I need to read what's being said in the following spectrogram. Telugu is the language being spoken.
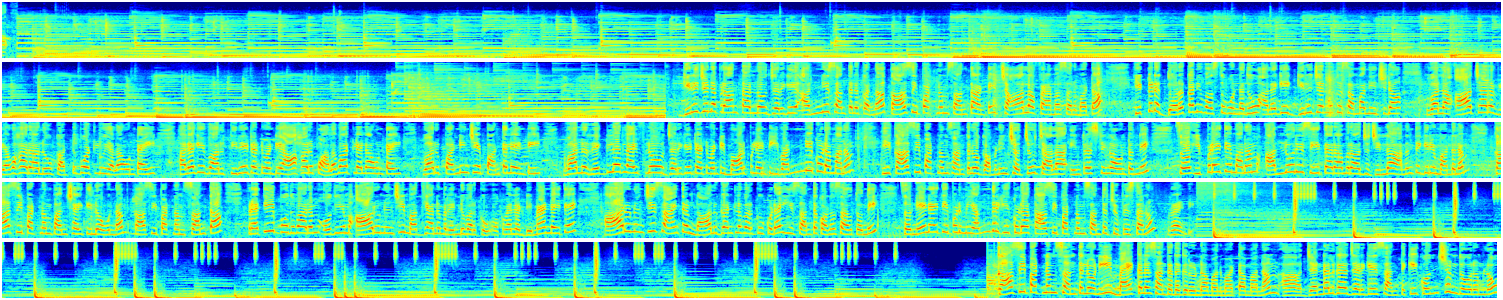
గిరిజన ప్రాంతాల్లో జరిగే అన్ని సంతల కన్నా కాశీపట్నం సంత అంటే చాలా ఫేమస్ అనమాట ఇక్కడ దొరకని వస్తువు ఉండదు. అలాగే గిరిజనులకు సంబంధించిన వాళ్ళ ఆచార వ్యవహారాలు కట్టుబాట్లు ఎలా ఉంటాయి? అలాగే వారు తినేటటువంటి ఆహారపు అలవాట్లు ఎలా ఉంటాయి? వారు పండించే పంటలేంటి? వాళ్ళ రెగ్యులర్ లైఫ్లో జరిగేటటువంటి మార్పులేంటి? ఇవన్నీ కూడా మనం ఈ కాశీపట్నం సంతలో గమనించవచ్చు చాలా ఇంట్రెస్టింగ్గా ఉంటుంది. సో ఇప్పుడైతే మనం అల్లూరి సీతారామరాజు జిల్లా అనంతగిరి మండలం కాశీపట్నం పంచాయతీ పంచాయతీలో ఉన్నాం. కాశీపట్నం సంత ప్రతి బుధవారం ఉదయం ఆరు నుంచి మధ్యాహ్నం రెండు వరకు. ఒకవేళ డిమాండ్ అయితే ఆరు నుంచి సాయంత్రం నాలుగు గంటల వరకు కూడా ఈ సంత కొనసాగుతుంది. సో నేనైతే ఇప్పుడు మీ అందరికీ కూడా కాశీపట్నం సంత చూపిస్తాను. రండి. కాశీపట్నం సంతలోని మేకల సంత దగ్గర ఉన్నాం అనమాట మనం. జనరల్గా జనరల్గా జరిగే సంతకి కొంచెం దూరంలో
